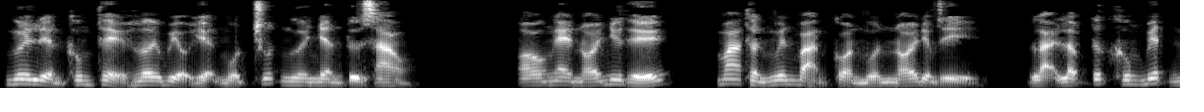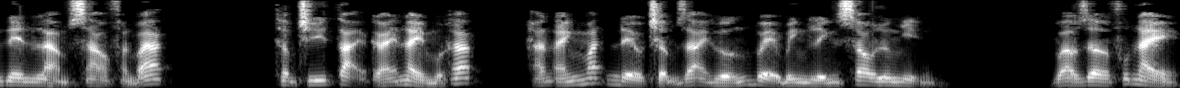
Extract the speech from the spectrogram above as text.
ngươi liền không thể hơi biểu hiện một chút ngươi nhân từ sao? O nghe nói như thế, ma thần nguyên bản còn muốn nói điểm gì, lại lập tức không biết nên làm sao phản bác. Thậm chí tại cái này một khắc, hắn ánh mắt đều chậm dại hướng về binh lính sau lưng nhìn vào giờ phút này,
